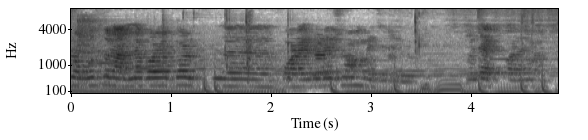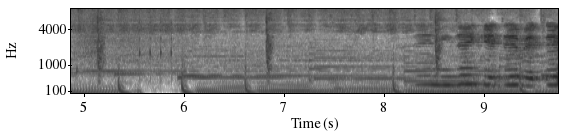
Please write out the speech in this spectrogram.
সমস্ত রান্না করার পর কড়াই টড়াই সব মেজে নেবে কড়াই মাছ নিজেই কেটে বেটে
